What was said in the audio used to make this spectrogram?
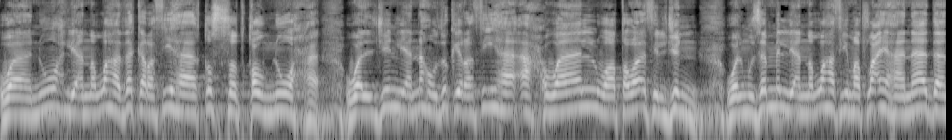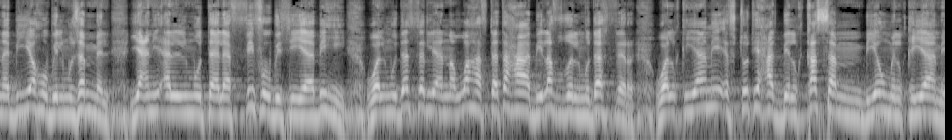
ونوح لأن الله ذكر فيها قصة قوم نوح. والجن لأنه ذكر فيها أحوال وطوائف الجن. والمزمل لأن الله في مطلعها نادى نبيه بالمزمل يعني المتلفف بثيابه. والمدثر لأن الله افتتحها بلفظ المدثر. والقيامة افتتحت بالقسم بيوم القيامة.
